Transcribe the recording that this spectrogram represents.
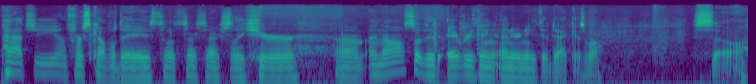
patchy in the first couple days till it starts to actually cure. Um, and I also did everything underneath the deck as well. So,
